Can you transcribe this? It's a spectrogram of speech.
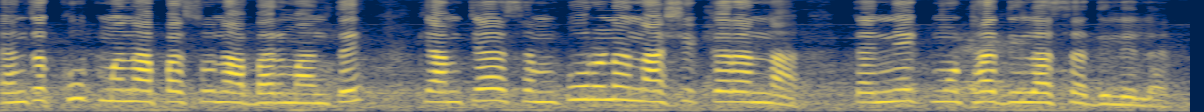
यांचं खूप मनापासून आभार मानते की आमच्या संपूर्ण नाशिककरांना त्यांनी एक मोठा दिलासा दिलेला आहे.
